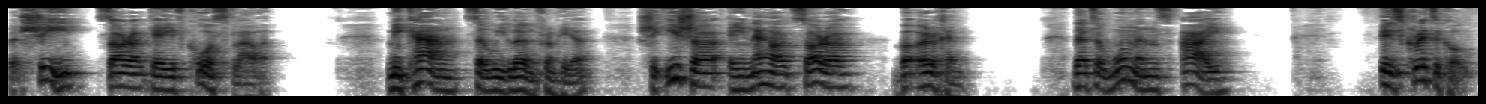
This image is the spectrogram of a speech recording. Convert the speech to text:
but she, Sarah, gave coarse flour. Mikan, so we learn from here, sheisha eineha Sarah ba'erchem, that a woman's eye is critical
